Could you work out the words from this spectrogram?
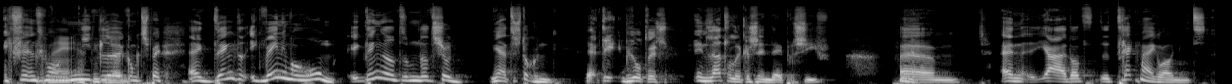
Ik vind het gewoon Nee, niet, niet leuk, leuk. om te spelen. En ik denk dat... Ik weet niet waarom. Ik denk dat het omdat het zo... Ja, het is toch een... Ja, ik bedoel, het is in letterlijke zin depressief. Ehm, en ja, dat, dat trekt mij gewoon niet.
